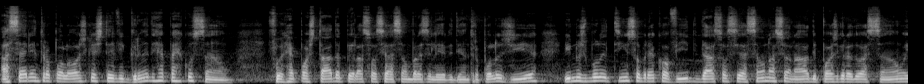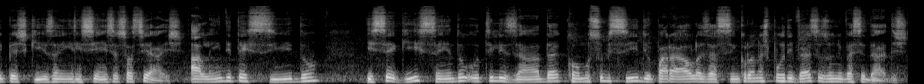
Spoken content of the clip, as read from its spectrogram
A série antropológica teve grande repercussão. Foi repostada pela Associação Brasileira de Antropologia e nos boletins sobre a Covid da Associação Nacional de Pós-Graduação e Pesquisa em Ciências Sociais, além de ter sido e seguir sendo utilizada como subsídio para aulas assíncronas por diversas universidades.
